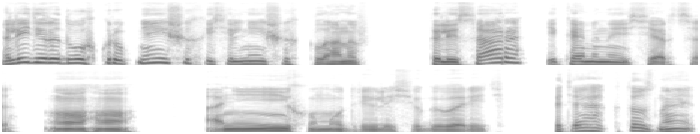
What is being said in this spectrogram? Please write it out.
Лидеры двух крупнейших и сильнейших кланов — Талисара и Каменное Сердце. Ого, они их умудрились уговорить. Хотя, кто знает,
